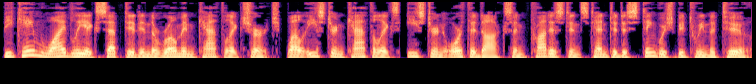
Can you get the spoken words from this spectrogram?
became widely accepted in the Roman Catholic Church, while Eastern Catholics, Eastern Orthodox and Protestants tend to distinguish between the two.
